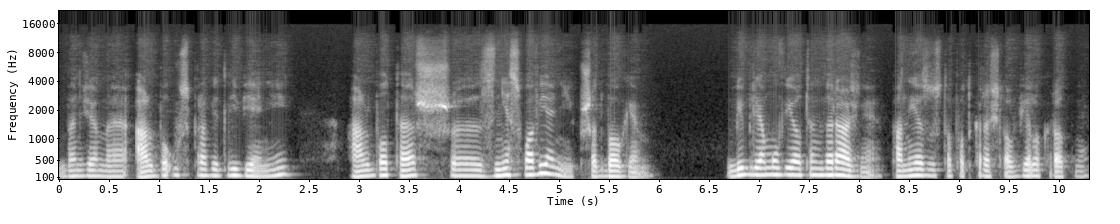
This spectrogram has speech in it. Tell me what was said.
będziemy albo usprawiedliwieni, albo też e, zniesławieni przed Bogiem. Biblia mówi o tym wyraźnie. Pan Jezus to podkreślał wielokrotnie.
